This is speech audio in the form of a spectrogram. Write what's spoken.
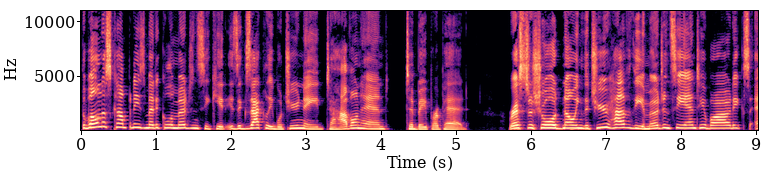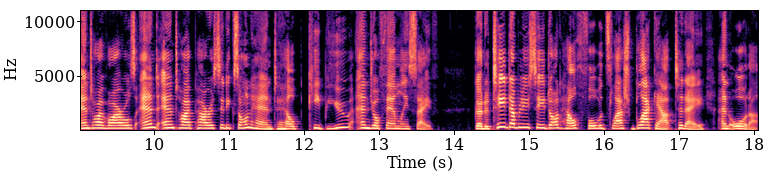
the Wellness Company's medical emergency kit is exactly what you need to have on hand to be prepared. Rest assured knowing that you have the emergency antibiotics, antivirals, and antiparasitics on hand to help keep you and your family safe. Go to twc.health forward slash blackout today and order.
